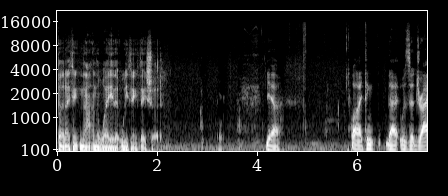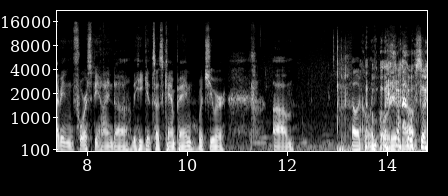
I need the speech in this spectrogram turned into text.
but I think not in the way that we think they should. Yeah. Well, I think that was a driving force behind uh, the "He Gets Us" campaign, which you were um, eloquently quoted about. I was, uh,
